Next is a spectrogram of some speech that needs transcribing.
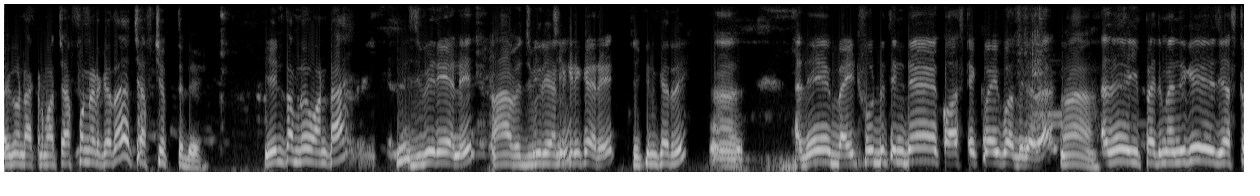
ఇదిగోండి అక్కడ మా చెఫ్ ఉన్నాడు కదా చెఫ్ చెప్తాడు. ఏంటి తమ్ముడు వంట? వెజ్ బిర్యానీ. ఆ veg biryani. Chicken curry. Chicken curry. అదే బయట ఫుడ్ తింటే కాస్ట్ ఎక్కువ అయిపోద్ది కదా అదే ఈ పది మందికి జస్ట్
